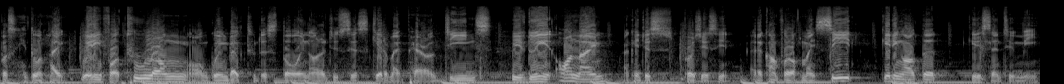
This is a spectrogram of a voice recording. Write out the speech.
personally don't like waiting for too long or going back to the store in order to just get my pair of jeans. If doing it online, I can just purchase it at the comfort of my seat, getting altered, get sent to me.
